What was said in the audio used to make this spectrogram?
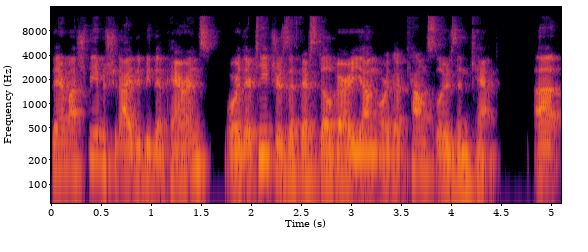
their mashpiyim should either be their parents or their teachers if they're still very young, or their counselors in camp. Uh,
